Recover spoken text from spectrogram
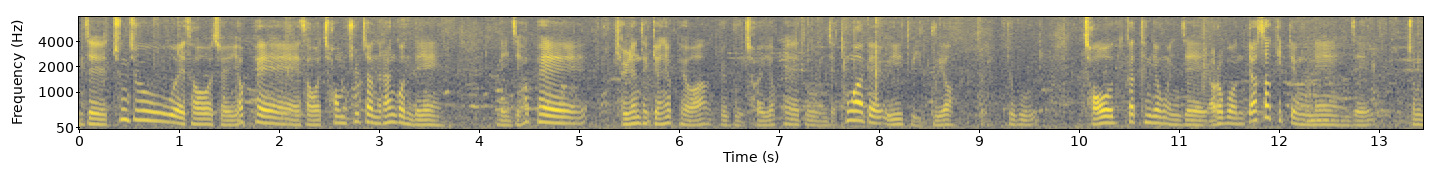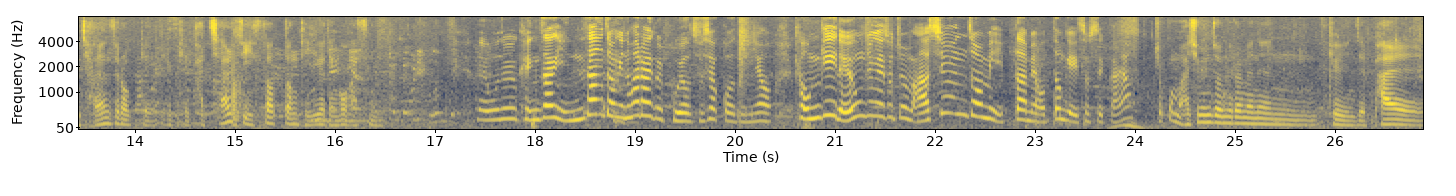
이제 충주에서 저희 협회에서 처음 출전을 한 건데 네, 이제 협회 결련택견 협회와 그리고 저희 협회도 이제 통합의 의의도 있고요. 그리고 저 같은 경우는 이제 여러 번 뛰었었기 때문에 이제 좀 자연스럽게 이렇게 같이 할 수 있었던 계기가 된 것 같습니다. 네, 오늘 굉장히 인상적인 활약을 보여주셨거든요. 경기 내용 중에서 좀 아쉬운 점이 있다면 어떤 게 있었을까요? 조금 아쉬운 점이라면은 그 이제 발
